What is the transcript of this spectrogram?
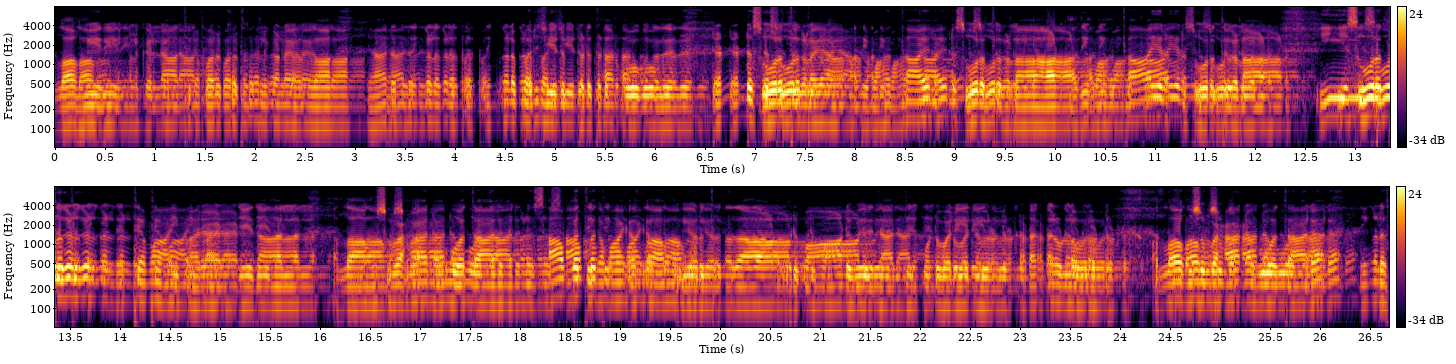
അല്ലാഹുവേ നീ ഞങ്ങൾക്ക് എല്ലാത്തിനും ബർക്കത്ത് നൽകണേ അല്ലാഹ് ഞാനത് നിങ്ങളെ നിങ്ങളെ പരിചയപ്പെടുത്താൻ പോകുന്നത്. രണ്ട് സൂറത്തുകളെയാണ് അതിമഹത്തായ രണ്ട് സൂറത്തുകളാണ് അതിമഹത്തായ രണ്ട് സൂറത്തുകളാണ് ഈ സൂറത്തുകൾ നിങ്ങൾ നിത്യമായി പാരായണം ചെയ്താൽ അള്ളാഹു സുബ്ഹാനഹു വ തആല നിങ്ങളെ സാമ്പത്തികമായി അള്ളാഹു ഉയർത്തുന്നതാണ്. ഒരുപാട് പേര് ദാരിദ്ര്യം കൊണ്ട് വലിയവരുണ്ട്. കടങ്ങളുള്ളവരുണ്ട്. അള്ളാഹു തആല നിങ്ങളെ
